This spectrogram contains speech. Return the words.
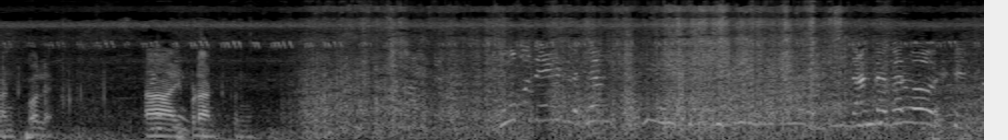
అంటుకోలే. ఇప్పుడు అంటుకుంది ఊపు దేని దగ్గర? దాని దగ్గర పోవాలి. ఆ. తిరిగే తిరుగు మ్మ్. నాకు భూచక్రాలు అంటే చాలా భయం అవి పట్టుకొని లాస్ట్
